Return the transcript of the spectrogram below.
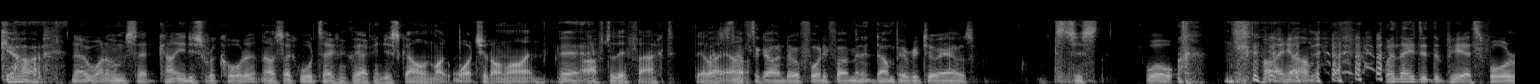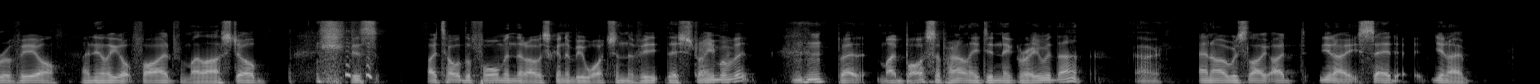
God. No, one of them said, "Can't you just record it?" And I was like, "Well, technically, I can just go and like watch it online Yeah. after the fact." They're I like, just "Oh, have to go and do a 45 minute dump every two hours. it's just well." I um, when they did the PS4 reveal, I nearly got fired from my last job because I told the foreman that I was going to be watching the vi- the stream of it, Mm-hmm. but my boss apparently didn't agree with that. Oh. and I was like, I, you know, said, you know,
